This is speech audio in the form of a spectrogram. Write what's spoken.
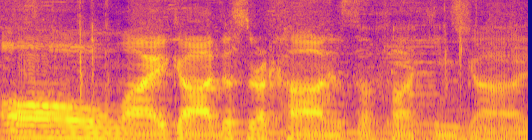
Oh my god, this Rakan is a fucking god.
